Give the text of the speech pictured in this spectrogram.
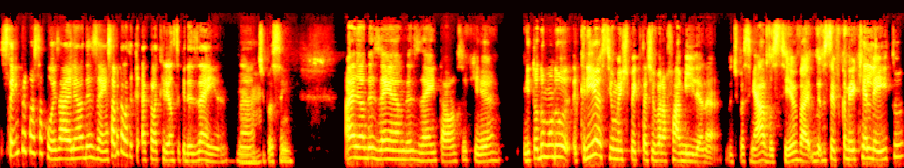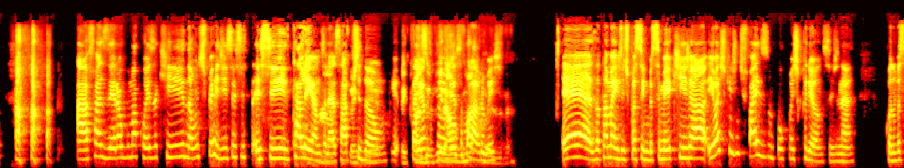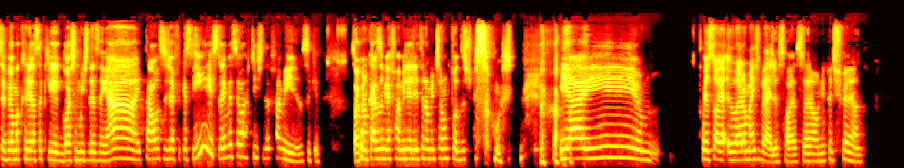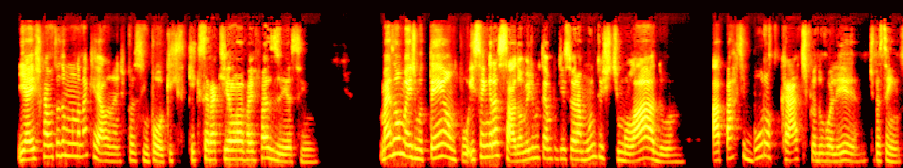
sempre com essa coisa. Ah, Helena desenha. Sabe aquela, aquela criança que desenha, né? Uhum. Tipo assim. Ah, Helena desenha, Helena desenha e tal, não sei o quê. E todo mundo cria assim uma expectativa na família, né? Tipo assim, ah, você vai, você fica meio que eleito a fazer alguma coisa que não desperdice esse, esse talento, ah, né? Essa aptidão. Tem que, tem que talento fazer virar alguma palavra, coisa, mas... né? É, exatamente. Tipo assim, você meio que já. Eu acho que a gente faz um pouco com as crianças, né? Quando você vê uma criança que gosta muito de desenhar e tal, você já fica assim, isso daí vai ser o artista da família, não sei o quê. Só que no caso da minha família, literalmente eram todas as pessoas. e aí eu, só, eu era mais velha só, essa era a única diferença. E aí ficava todo mundo naquela, né? Tipo assim, pô, o que, que, será que ela vai fazer, assim? Mas ao mesmo tempo, isso é engraçado, ao mesmo tempo que isso era muito estimulado, a parte burocrática do rolê, tipo assim,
